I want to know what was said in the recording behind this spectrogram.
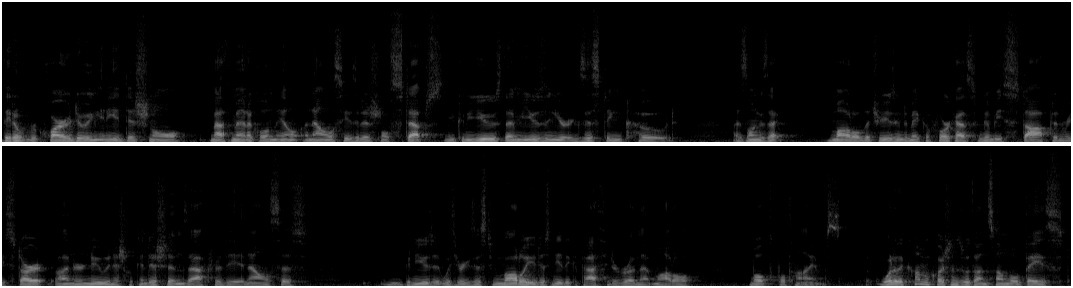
they don't require doing any additional mathematical anal analyses, additional steps. You can use them using your existing code. As long as that model that you're using to make a forecast can be stopped and restart under new initial conditions after the analysis, you can use it with your existing model. You just need the capacity to run that model multiple times. One of the common questions with ensemble-based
